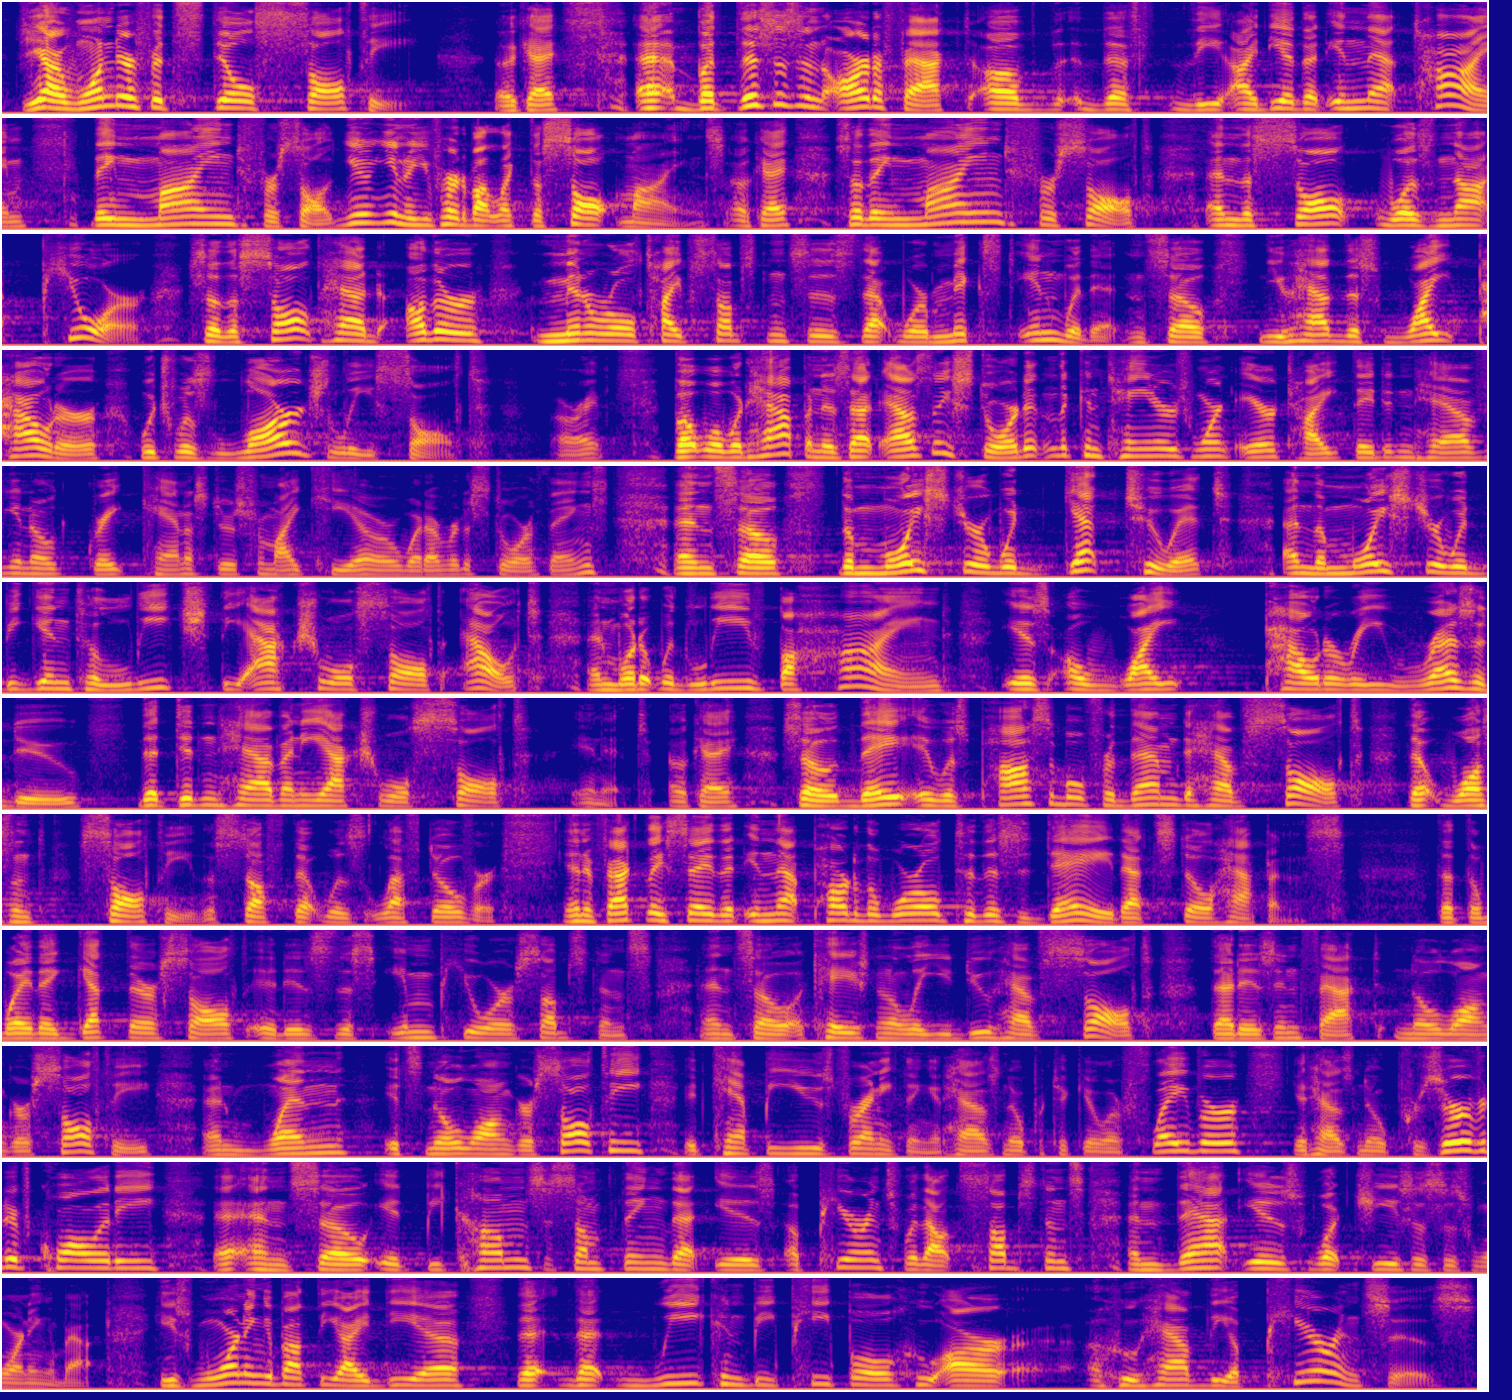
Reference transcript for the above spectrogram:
Gee, I wonder if it's still salty okay? Uh, but this is an artifact of the, the idea that in that time they mined for salt. You, you know, you've heard about like the salt mines, okay? So they mined for salt, and the salt was not pure. So the salt had other mineral type substances that were mixed in with it. And so you had this white powder, which was largely salt. All right. But what would happen is that as they stored it, and the containers weren't airtight, they didn't have, you know, great canisters from IKEA or whatever to store things. And so the moisture would get to it, and the moisture would begin to leach the actual salt out. And what it would leave behind is a white, powdery residue that didn't have any actual salt in it okay? So they it was possible for them to have salt that wasn't salty the stuff that was left over. And in fact they say that in that part of the world to this day that still happens that the way they get their salt, it is this impure substance. And so occasionally you do have salt that is, in fact, no longer salty. And when it's no longer salty, it can't be used for anything. It has no particular flavor, it has no preservative quality. And so it becomes something that is appearance without substance. And that is what Jesus is warning about. He's warning about the idea that, that we can be people who are who have the appearances,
